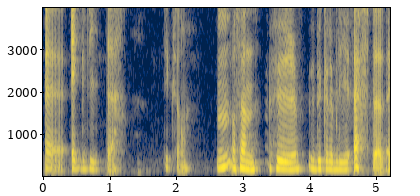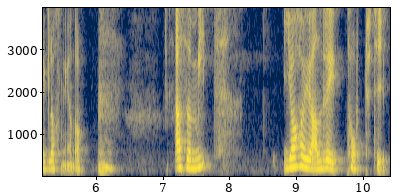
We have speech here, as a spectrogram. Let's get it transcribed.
eh, äggvite. Liksom. Mm. Och sen hur, hur brukar det bli efter ägglossningen då? Alltså mitt, jag har ju aldrig torrt typ.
